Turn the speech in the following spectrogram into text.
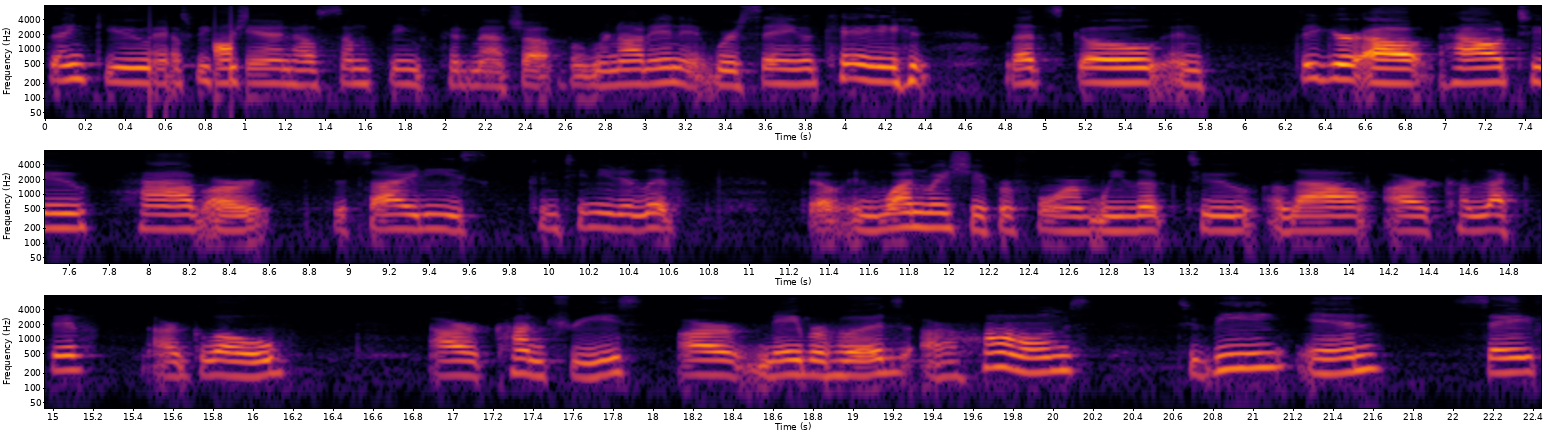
Thank you. As we understand how some things could match up, but we're not in it. We're saying, okay, let's go and figure out how to have our societies continue to live. So, in one way, shape, or form, we look to allow our collective, our globe, our countries, our neighborhoods, our homes to be in safe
